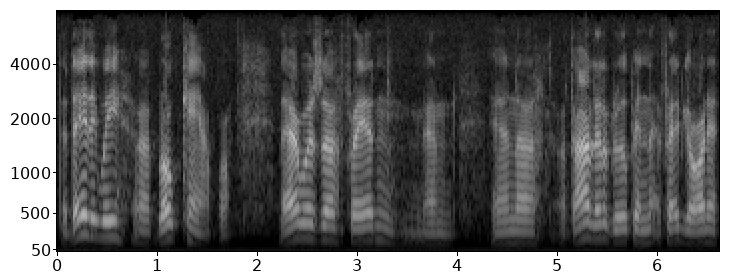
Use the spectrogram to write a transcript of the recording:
the day that we uh, broke camp, well, there was uh, Fred and, and and uh, our little group in Fred Gardner,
